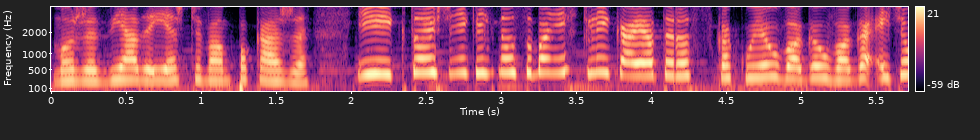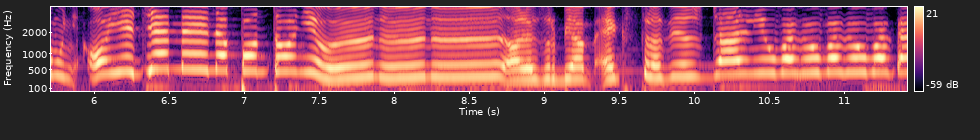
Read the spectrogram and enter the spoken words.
Może zjadę jeszcze wam pokażę. I kto jeszcze nie kliknął suba, niech klika. Ja teraz wskakuję, uwaga, uwaga. Ej, czemu nie? O, jedziemy na pontonie! Ny, ny, ny. Ale zrobiłam ekstra zjeżdżalnię, uwaga, uwaga, uwaga.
